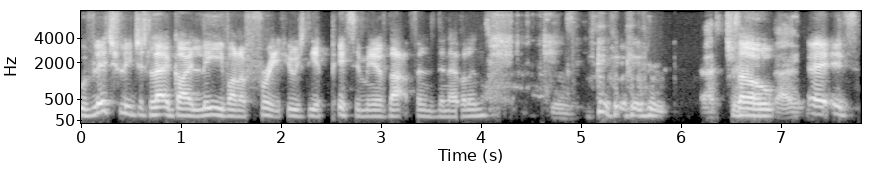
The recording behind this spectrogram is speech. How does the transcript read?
We've literally just let a guy leave on a free who's the epitome of that for the Netherlands. That's true. So That is- eh, it's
